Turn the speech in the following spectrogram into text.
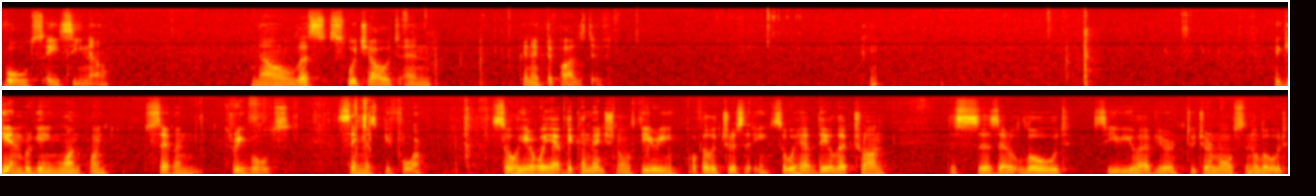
volts AC now. Now let's switch out and connect the positive. Again, we're getting 1.73 volts, same as before. So here we have the conventional theory of electricity. So we have the electron, this is a load, see you have your two terminals and a load.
